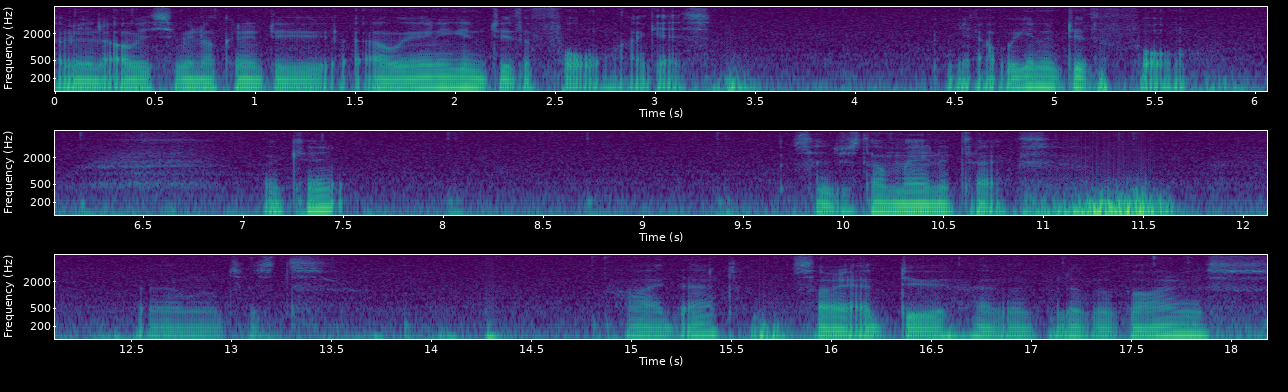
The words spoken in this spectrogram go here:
I mean obviously we're not going to do uh, we're only going to do the 4 I guess? Yeah we're going to do the 4 okay. So just our main attacks. Uh, we'll just hide that. Sorry I do have a bit of a virus.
